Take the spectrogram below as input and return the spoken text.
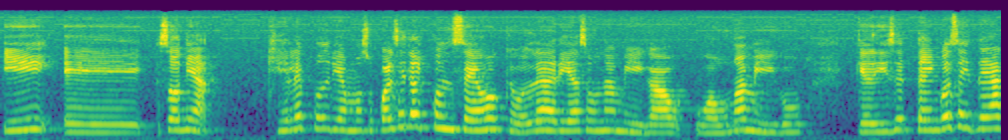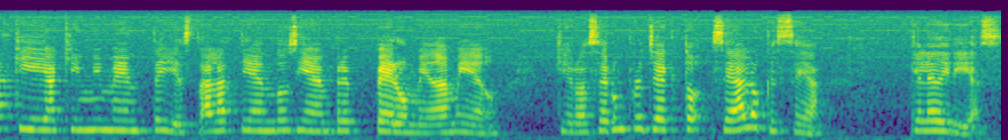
Y eh, Sonia, ¿qué le podríamos, o cuál sería el consejo que vos le darías a una amiga o a un amigo que dice, tengo esa idea aquí, aquí en mi mente y está latiendo siempre, pero me da miedo. Quiero hacer un proyecto, sea lo que sea. ¿Qué le dirías?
